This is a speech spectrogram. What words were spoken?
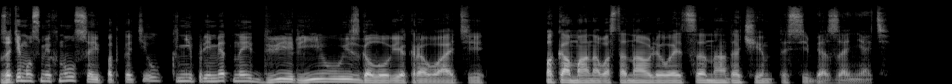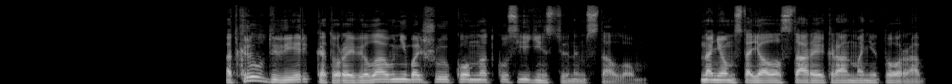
Затем усмехнулся и подкатил к неприметной двери у изголовья кровати. Пока мана восстанавливается, надо чем-то себя занять. Открыл дверь, которая вела в небольшую комнатку с единственным столом. На нем стоял старый экран монитора,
